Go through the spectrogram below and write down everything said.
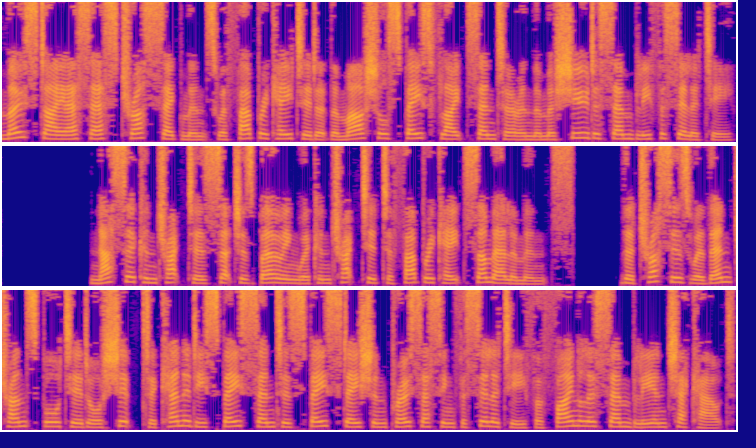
Most ISS truss segments were fabricated at the Marshall Space Flight Center and the Michoud Assembly Facility. NASA contractors such as Boeing were contracted to fabricate some elements. The trusses were then transported or shipped to Kennedy Space Center's Space Station Processing Facility for final assembly and checkout.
